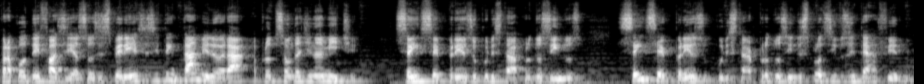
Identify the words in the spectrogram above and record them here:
para poder fazer as suas experiências e tentar melhorar a produção da dinamite, sem ser preso por estar produzindo, sem ser preso por estar produzindo explosivos em terra firme.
